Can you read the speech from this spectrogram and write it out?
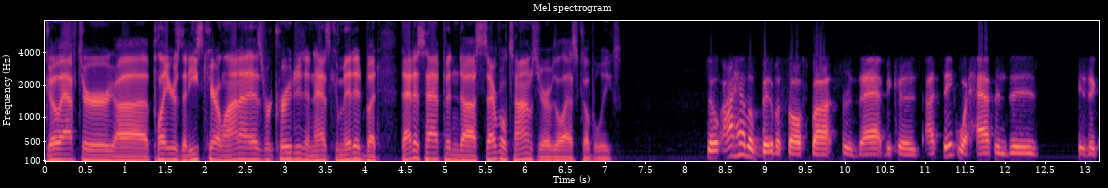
go after uh, players that East Carolina has recruited and has committed? But that has happened uh, several times here over the last couple weeks. So I have a bit of a soft spot for that because I think what happens is is that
